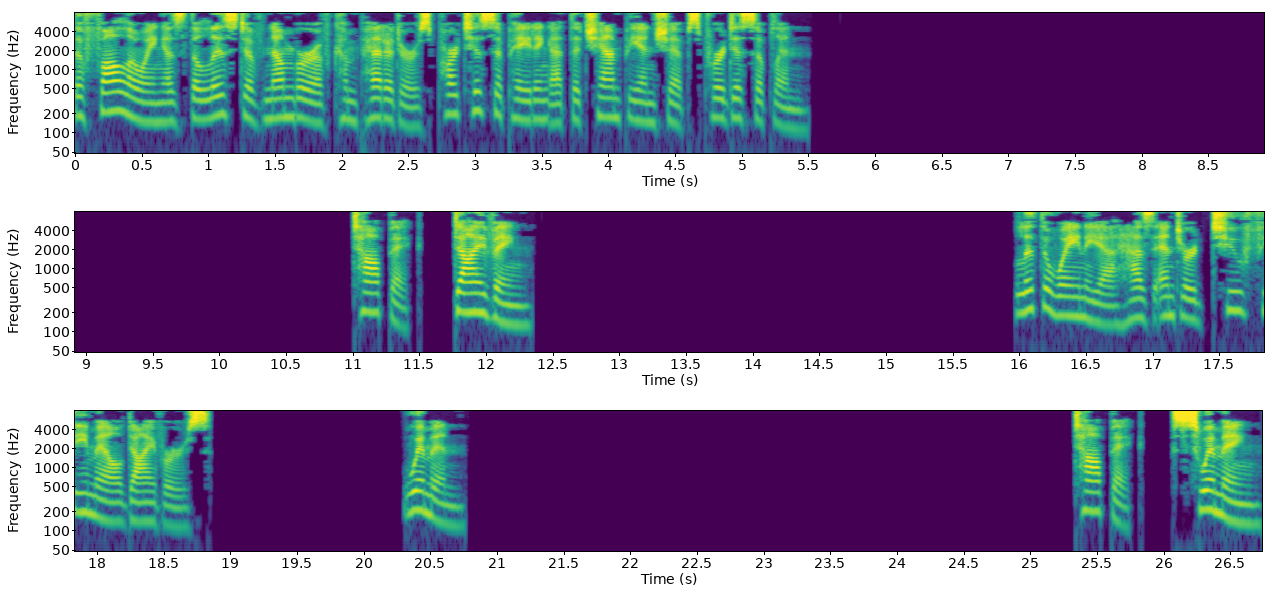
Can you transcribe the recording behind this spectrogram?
The following is the list of number of competitors participating at the championships per discipline. Topic: Diving. Lithuania has entered two female divers. Women. Topic: Swimming.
